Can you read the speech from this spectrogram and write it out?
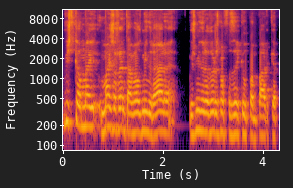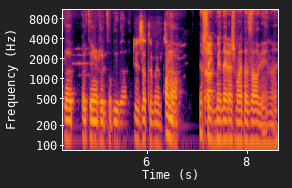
Visto que é o meio, mais rentável de minerar, os mineradores vão fazer aquilo pampar que é para, para terem rentabilidade. Exatamente. Ou não? Eles têm que vender as moedas a alguém, não é?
